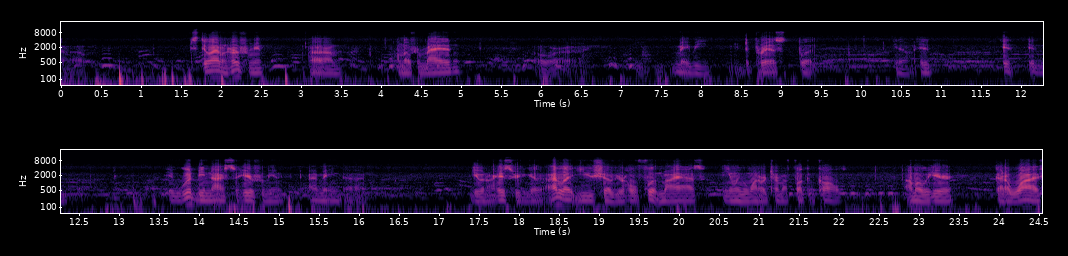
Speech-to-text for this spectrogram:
Uh, still haven't heard from you. Um, I don't know if you're mad or uh, maybe depressed, but you know it it it it would be nice to hear from you. I mean, uh, given our history together, I let you shove your whole foot in my ass, and you don't even want to return my fucking calls. I'm over here, got a wife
